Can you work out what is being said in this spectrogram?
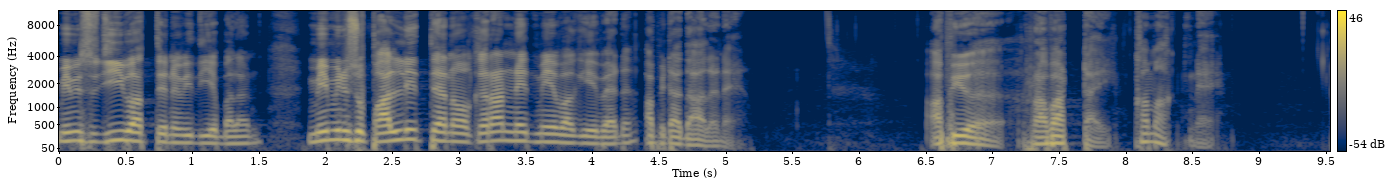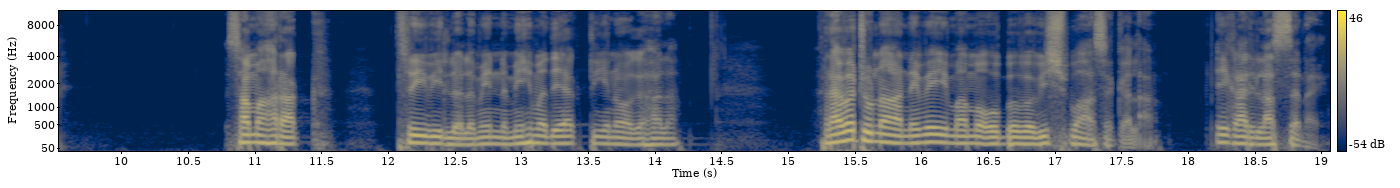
මිනිසු ජීවත්වෙන විදිිය බලන් මේ මිනිසු පල්ලිත් යනෝ කරන්නෙත් මේ වගේ වැඩ අපිට අදාල නෑ. අපි රවට්ටයි කමක් නෑ. සමහරක් ත්‍රීවිල්වල මෙන්න මෙහෙම දෙයක් තියෙනවා ගහලා. රැවටුනා නෙවෙයි මම ඔබව විශ්වාස කළා. ඒ හරි ලස්සනයි.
